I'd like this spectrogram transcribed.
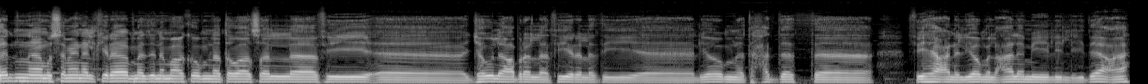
إذا مستمعينا الكرام ما زلنا معكم نتواصل في آه، جولة عبر الأثير التي آه، اليوم نتحدث آه، فيها عن اليوم العالمي للإذاعة.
